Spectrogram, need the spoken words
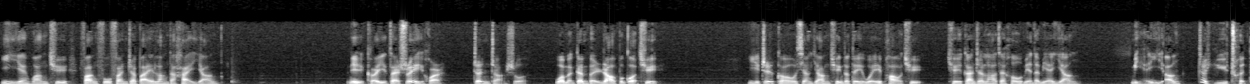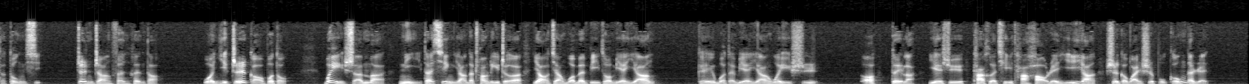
一眼望去，仿佛翻着白浪的海洋。你可以再睡一会儿，镇长说，我们根本绕不过去。一只狗向羊群的队尾跑去。驱赶着落在后面的绵羊，绵羊这愚蠢的东西！镇长愤恨道：“我一直搞不懂，为什么你的信仰的创立者要将我们比作绵羊，给我的绵羊喂食？哦，对了，也许他和其他好人一样是个玩世不恭的人，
